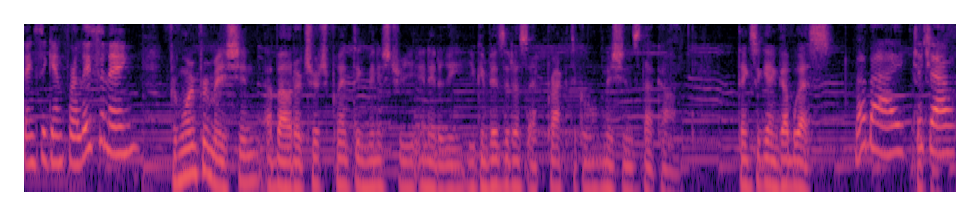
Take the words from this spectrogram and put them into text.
Thanks again for listening. For more information about our church planting ministry in Italy, you can visit us at practicalmissions.com. Thanks again. God bless. Bye bye. Ciao, ciao.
